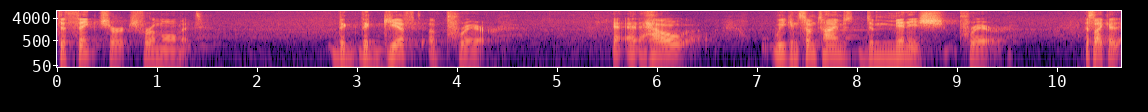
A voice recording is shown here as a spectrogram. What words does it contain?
To think, church, for a moment, the, the gift of prayer and, how we can sometimes diminish prayer. It's like an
